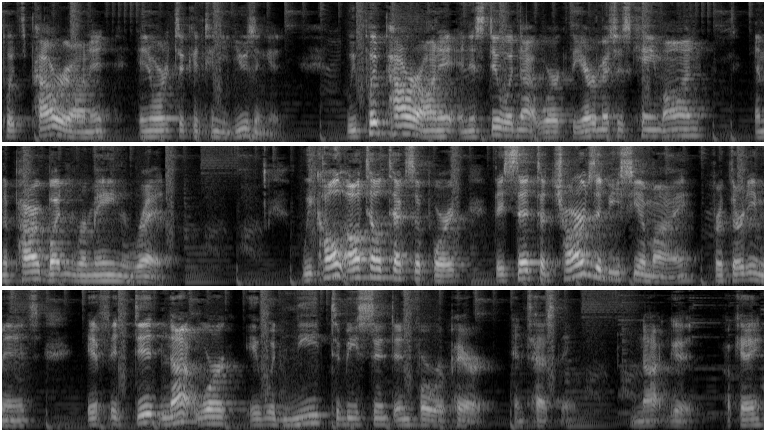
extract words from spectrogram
put power on it in order to continue using it. We put power on it, and it still would not work. The error message came on, and the power button remained red. We called Autel tech support they said to charge the VCMI for 30 minutes. If it did not work, it would need to be sent in for repair and testing. Not good. Okay.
